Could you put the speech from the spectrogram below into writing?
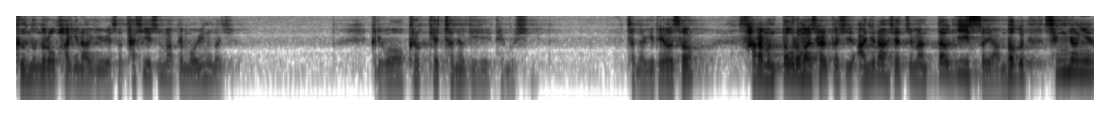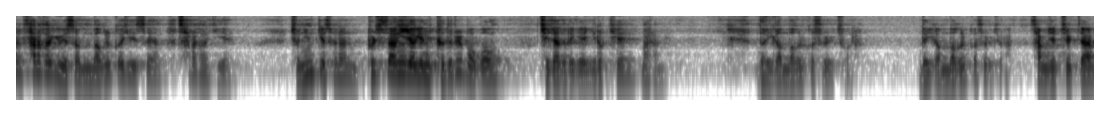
그 눈으로 확인하기 위해서 다시 예수님 앞에 모이는 거죠. 그리고 그렇게 저녁이 된 것입니다. 저녁이 되어서 사람은 떡으로만 살 것이 아니라 하셨지만 떡이 있어야 먹을 생명이 살아가기 위해서 먹을 것이 있어야 살아가기에 주님께서는 불쌍히 여긴 그들을 보고 제자들에게 이렇게 말합니다. 너희가 먹을 것을 주어라. 너희가 먹을 것을 주라. 37장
